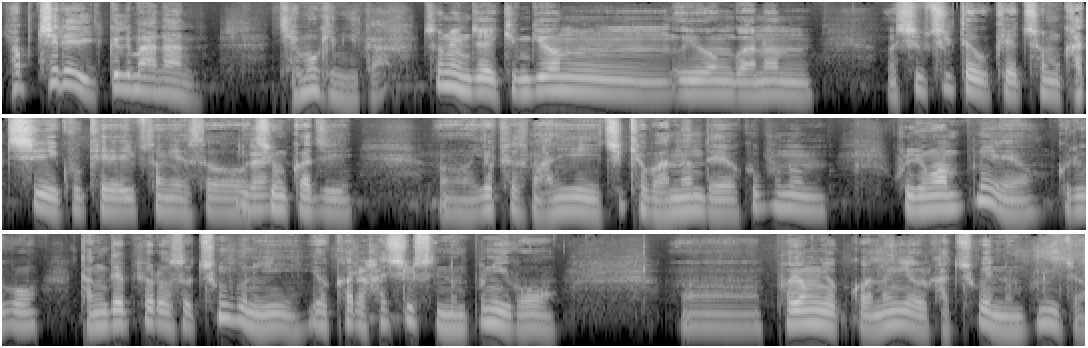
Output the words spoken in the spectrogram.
협치를 이끌 만한 제목입니까? 저는 이제 김기현 의원과는 17대 국회 처음 같이 국회에 입성해서 네. 지금까지 어, 옆에서 많이 지켜봤는데요. 그분은 훌륭한 분이에요. 그리고 당대표로서 충분히 역할을 하실 수 있는 분이고, 어, 포용력과 능력을 갖추고 있는 분이죠.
